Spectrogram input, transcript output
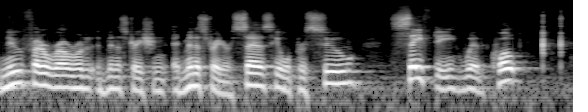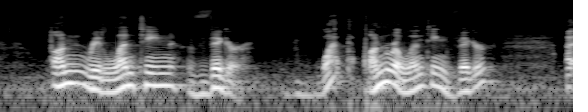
new Federal Railroad Administration administrator, says he will pursue safety with, quote, unrelenting vigor. What? Unrelenting vigor? I,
